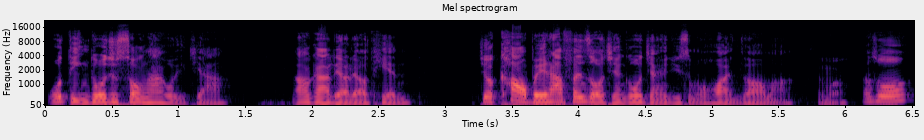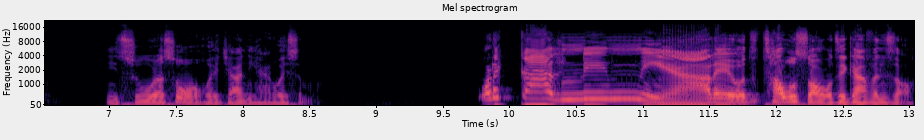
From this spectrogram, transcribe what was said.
我顶多就送他回家，然后跟他聊聊天，就靠背他分手前跟我讲一句什么话，你知道吗？什么？他说：“你除了送我回家，你还会什么？”我的干你娘嘞！我就超不爽，我直接跟他分手，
